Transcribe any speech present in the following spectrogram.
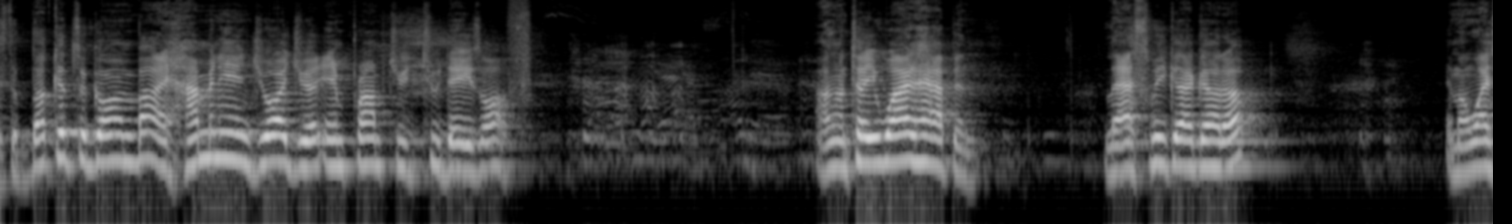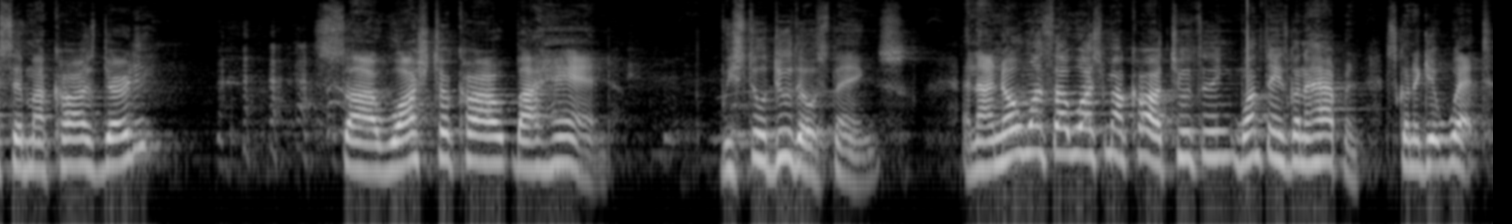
as the buckets are going by, how many enjoyed your impromptu two days off? I'm going to tell you why it happened. Last week I got up and my wife said my car is dirty. So I washed her car by hand. We still do those things. And I know once I wash my car, two thing, one thing is going to happen. It's going to get wet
